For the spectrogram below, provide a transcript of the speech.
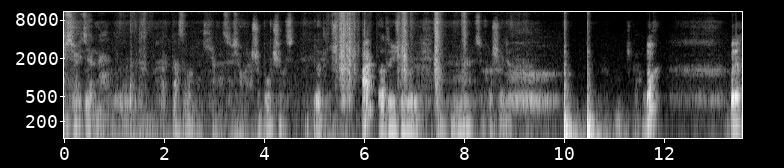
Все идеально. Таз ровненький. У нас все хорошо получилось. Отлично. А? Отлично, говорю. Все хорошо идет. Вдох. Выдох.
